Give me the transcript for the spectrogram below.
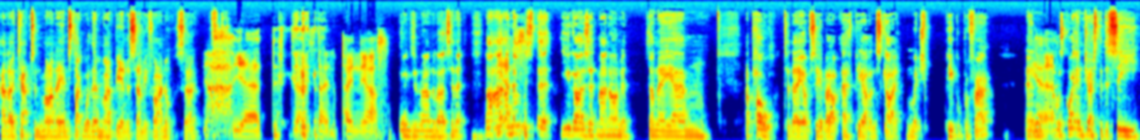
Had I captained Mane and stuck with him, I'd be in the semi-final. So yeah, that is, that is a pain in the ass. swings and roundabouts, isn't it? Now, I, I noticed that you guys at Man On had done a um, a poll today, obviously about FPL and Sky, and which people prefer. And Yeah. I was quite interested to see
